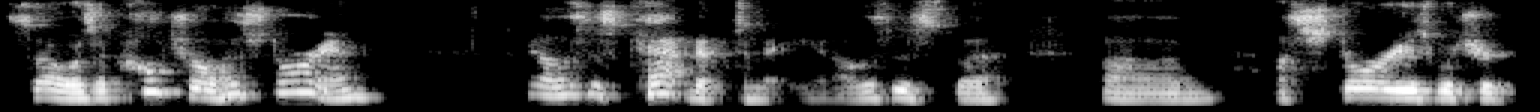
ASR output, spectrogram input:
So, as a cultural historian, you know, this is catnip to me. You know, this is the um, uh, stories which are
